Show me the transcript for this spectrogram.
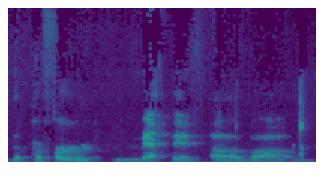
the preferred method of um,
